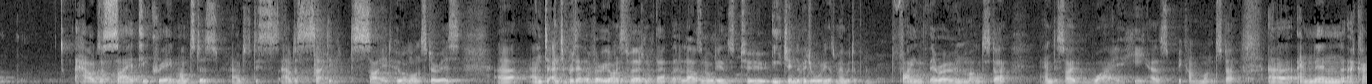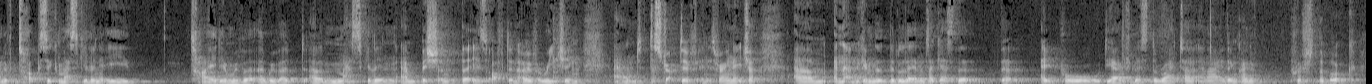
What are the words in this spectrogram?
how does society create monsters? How does, how does society decide who a monster is? Uh, and, to, and to present a very honest version of that that allows an audience to, each individual audience member to find their own monster and decide why he has become a monster. Uh, and then a kind of toxic masculinity tied in with a with a, a, masculine ambition that is often overreaching and destructive in its very nature, um, and that became the, the, lens, I guess, that that April De Angelis, the writer, and I then kind of pushed the book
